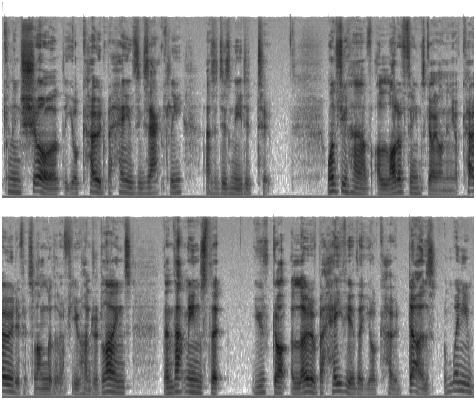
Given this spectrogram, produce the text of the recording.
can ensure that your code behaves exactly as it is needed to. Once you have a lot of things going on in your code, if it's longer than a few hundred lines, then that means that you've got a load of behavior that your code does, and when you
